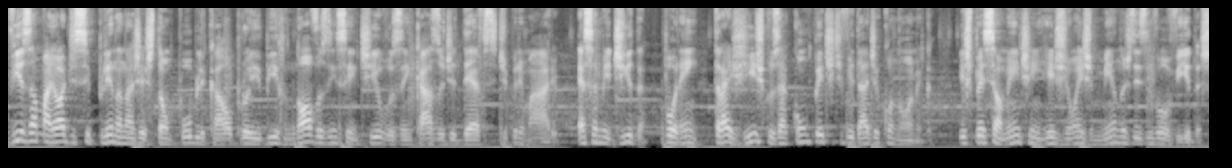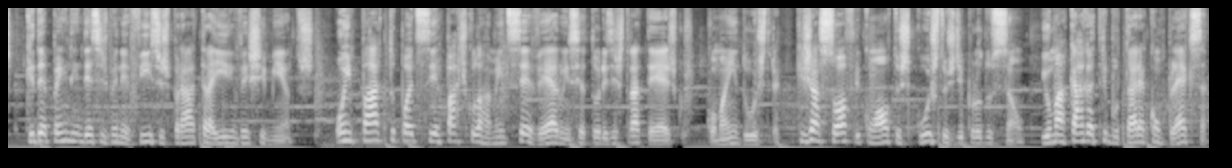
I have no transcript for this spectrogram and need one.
visa maior disciplina na gestão pública ao proibir novos incentivos em caso de déficit primário. Essa medida, porém, traz riscos à competitividade econômica, especialmente em regiões menos desenvolvidas, que dependem desses benefícios para atrair investimentos. O impacto pode ser particularmente severo em setores estratégicos, como a indústria, que já sofre com altos custos de produção e uma carga tributária complexa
